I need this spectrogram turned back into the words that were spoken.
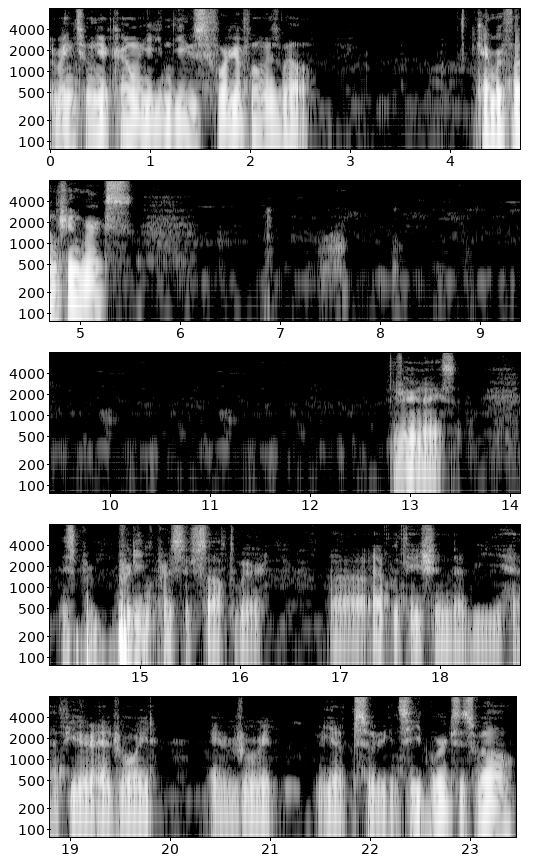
ringtone you're currently use for your phone as well. Camera function works very nice. It's pr pretty impressive software uh, application that we have here, AirDroid. AirDroid, yep, so you can see it works as well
